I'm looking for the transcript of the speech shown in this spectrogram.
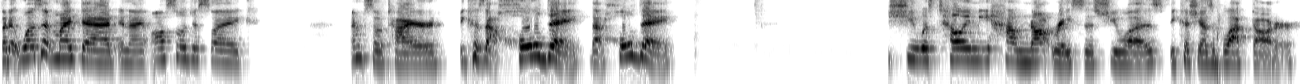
but it wasn't my dad. And I also just like, I'm so tired because that whole day, that whole day, she was telling me how not racist she was because she has a black daughter.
